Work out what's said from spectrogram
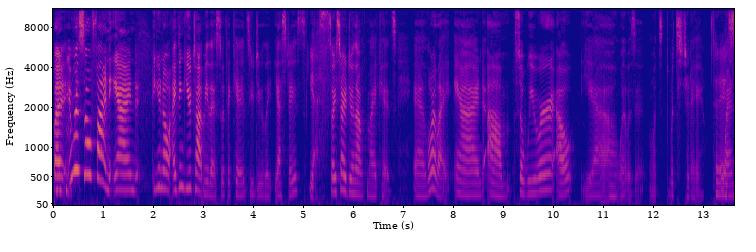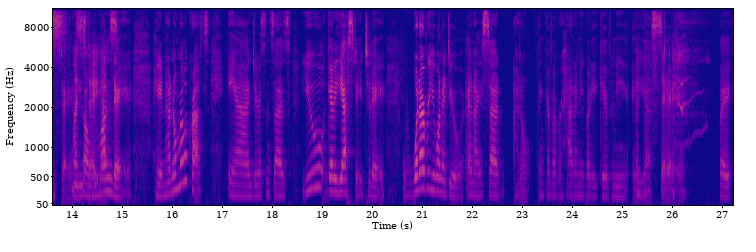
But it was so fun. And, you know, I think you taught me this with the kids. You do like yes days. Yes. So I started doing that with my kids and Lorelai. And um, so we were out. Yeah, what was it? What's what's today? Today's Wednesday. Wednesday. So yes. Monday, Hayden had no more lacrosse, and Jameson says, "You get a yes day today, whatever you want to do." And I said, "I don't think I've ever had anybody give me a, A yes, yes day." day. Like,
